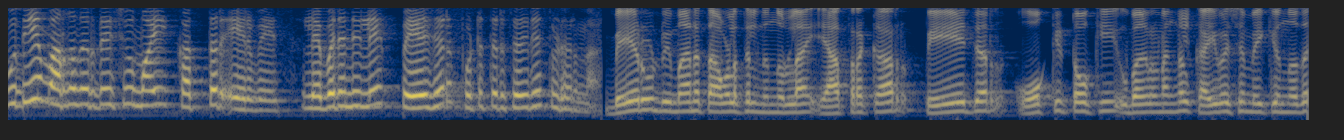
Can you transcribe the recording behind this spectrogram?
പുതിയ മാർഗനിർദ്ദേശവുമായി ഖത്തർ എയർവേസ് ലെബനനിലെ പേജർ പൊട്ടിത്തെറിച്ചതിനെ തുടർന്ന്. ബെയ്റൂട്ട് വിമാനത്താവളത്തിൽ നിന്നുള്ള യാത്രക്കാർ പേജർ ഓക്കി ടോക്കി ഉപകരണങ്ങൾ കൈവശം വയ്ക്കുന്നത്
